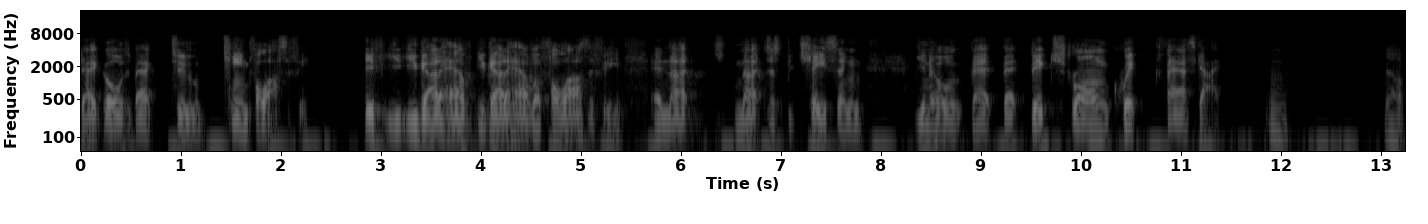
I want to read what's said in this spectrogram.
that goes back to team philosophy. If you, you gotta have you gotta have a philosophy and not not just be chasing, you know, that that big, strong, quick, fast guy. Mm-hmm. Yep.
